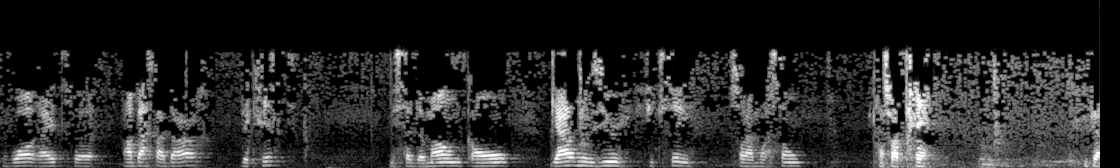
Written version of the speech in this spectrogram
pouvoir être ambassadeur de Christ, mais ça demande qu'on garde nos yeux fixés sur la moisson, qu'on soit prêt. Ben,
